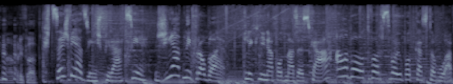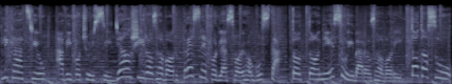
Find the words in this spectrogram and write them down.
dobre. Napríklad. Chceš viac inšpirácie? Žiadny problém. Klikni na Podmaz.sk alebo otvor svoju podcastovú aplikáciu a vypočuj si ďalší rozhovor presne podľa svojho gusta. Toto nie sú iba rozhovory. Toto sú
